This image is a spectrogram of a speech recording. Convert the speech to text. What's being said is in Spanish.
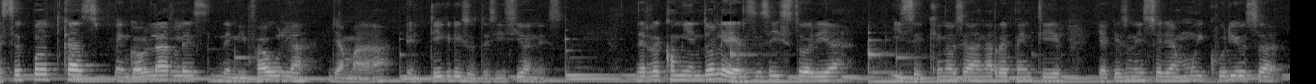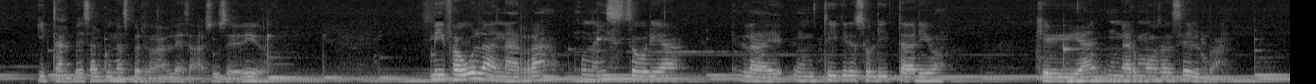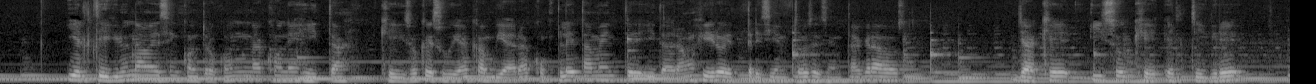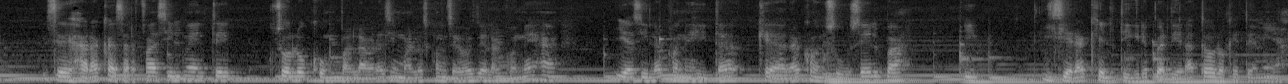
este podcast vengo a hablarles de mi fábula llamada El tigre y sus decisiones. Les recomiendo leerse esa historia y sé que no se van a arrepentir ya que es una historia muy curiosa y tal vez a algunas personas les ha sucedido. Mi fábula narra una historia, la de un tigre solitario que vivía en una hermosa selva. Y el tigre una vez se encontró con una conejita que hizo que su vida cambiara completamente y diera un giro de 360 grados, ya que hizo que el tigre se dejara cazar fácilmente solo con palabras y malos consejos de la coneja y así la conejita quedara con su selva y hiciera que el tigre perdiera todo lo que tenía.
